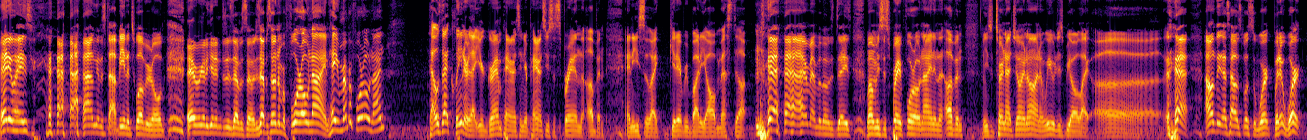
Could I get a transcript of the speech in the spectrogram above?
Anyways, I'm going to stop being a 12 year old and we're going to get into this episode. Is episode number 409. Hey, remember 409? That was that cleaner that your grandparents and your parents used to spray in the oven and used to like get everybody all messed up. I remember those days. Mom used to spray 409 in the oven and used to turn that joint on and we would just be all like, uh. I don't think that's how it's supposed to work, but it worked.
